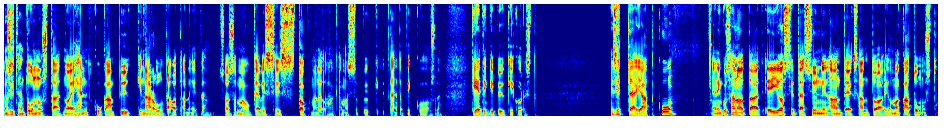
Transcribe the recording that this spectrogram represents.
No sitten hän tunnustaa, että no ei hän nyt kukaan pyykki narulta ota niitä. Se on sama kuin kävisi siis Stockmanilla hakemassa pyykki, näitä pikkuhousuja. Tietenkin pyykkikorista. Ja sitten tämä jatkuu. Ja niin kuin sanotaan, että ei ole sitä synnin anteeksantoa ilman katumusta.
